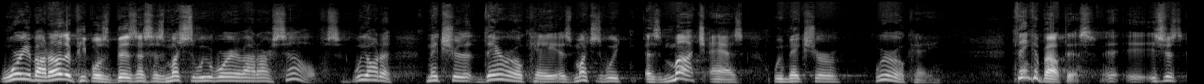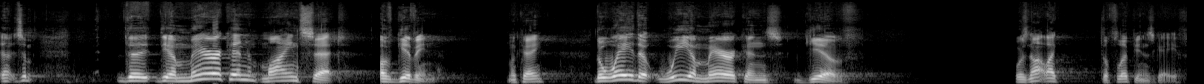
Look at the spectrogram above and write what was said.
worry about other people's business as much as we worry about ourselves. We ought to make sure that they're okay as much as we as much as we make sure we're okay. Think about this. It's just uh, it's a, the the American mindset of giving. Okay? The way that we Americans give was not like the Philippians gave.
